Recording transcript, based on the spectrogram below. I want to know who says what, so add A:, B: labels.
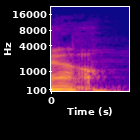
A: now.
